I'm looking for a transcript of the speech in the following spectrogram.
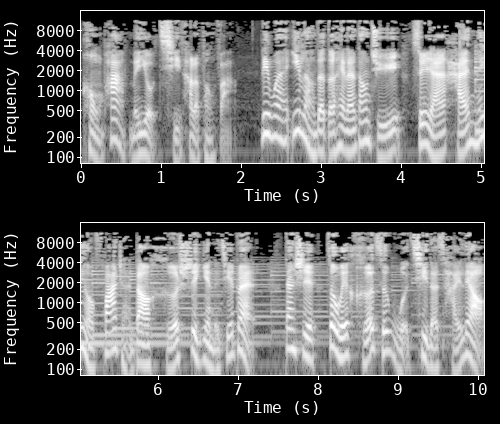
恐怕没有其他的方法。另外，伊朗的德黑兰当局虽然还没有发展到核试验的阶段。但是，作为核子武器的材料，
